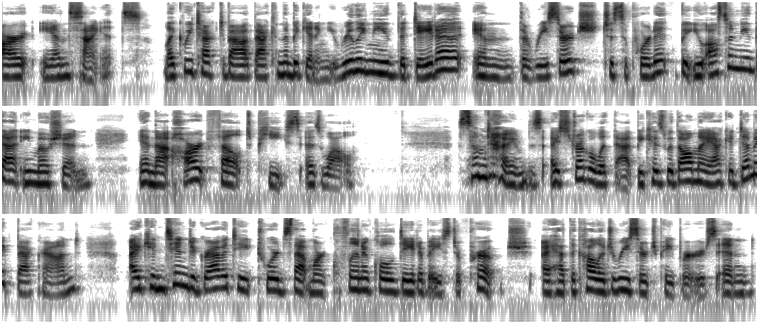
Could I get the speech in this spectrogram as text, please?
art and science? Like we talked about back in the beginning, you really need the data and the research to support it, but you also need that emotion and that heartfelt piece as well. Sometimes I struggle with that because with all my academic background, I can tend to gravitate towards that more clinical data-based approach. I had the college research papers and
